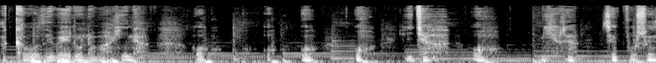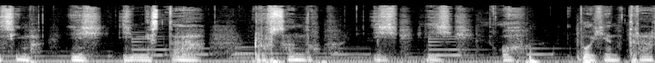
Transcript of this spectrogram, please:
acabo de ver una vagina, oh, oh, oh, oh, y ya, oh, mira, se puso encima y, y me está rozando. Y, y, oh, voy a entrar.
